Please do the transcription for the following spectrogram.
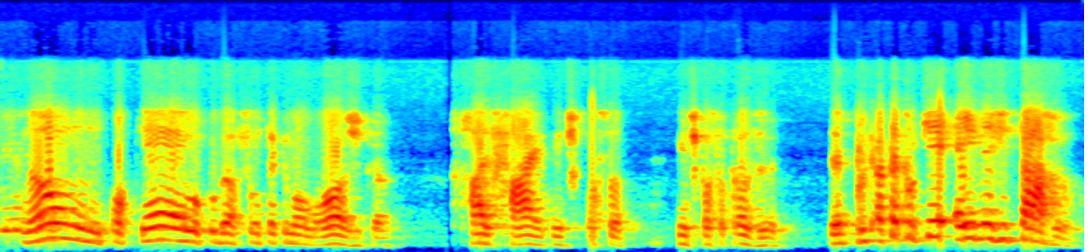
E não qualquer elucubração tecnológica, sci-fi que a gente possa que a gente possa trazer. É, até porque é inevitável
